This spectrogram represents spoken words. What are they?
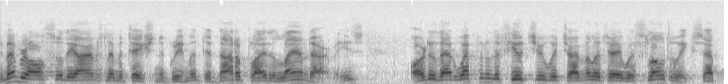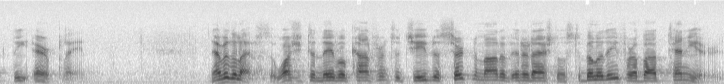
Remember also the Arms Limitation Agreement did not apply to land armies or to that weapon of the future which our military was slow to accept, the airplane. Nevertheless, the Washington Naval Conference achieved a certain amount of international stability for about 10 years.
